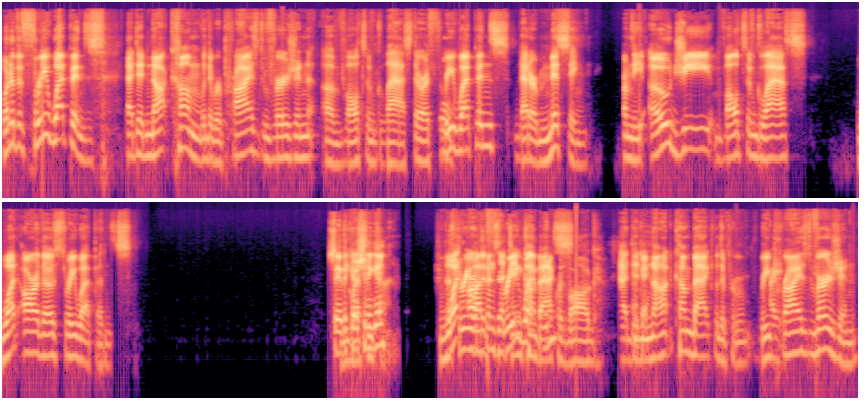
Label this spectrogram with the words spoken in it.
What are the three weapons that did not come with the reprised version of Vault of Glass? There are three oh. weapons that are missing from the OG Vault of Glass. What are those three weapons? Say the You question some again. time. The what three are weapons the that didn't come back with weapons VoG. that did Okay. not come back with the pr- reprised version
